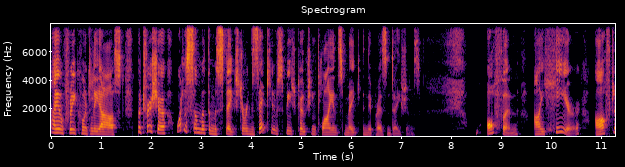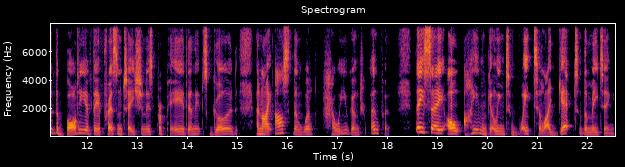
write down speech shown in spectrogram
I am frequently asked, Patricia, what are some of the mistakes your executive speech coaching clients make in their presentations? Often I hear after the body of their presentation is prepared and it's good, and I ask them, well, how are you going to open? They say, oh, I am going to wait till I get to the meeting,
